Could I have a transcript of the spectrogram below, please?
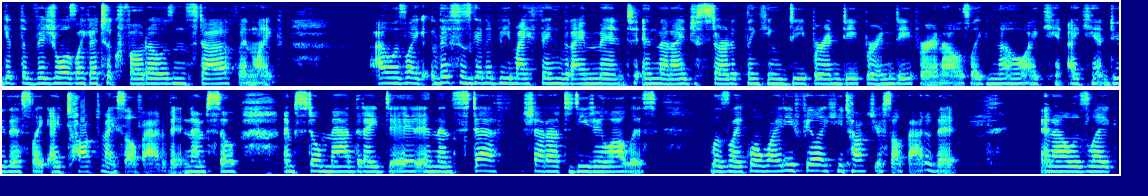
get the visuals like i took photos and stuff and like I was like, this is going to be my thing that I meant. And then I just started thinking deeper and deeper and deeper. And I was like, no, I can't, I can't do this. Like I talked myself out of it. And I'm so, I'm still mad that I did. And then Steph, shout out to DJ Lawless, was like, well, why do you feel like you talked yourself out of it? And I was like,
